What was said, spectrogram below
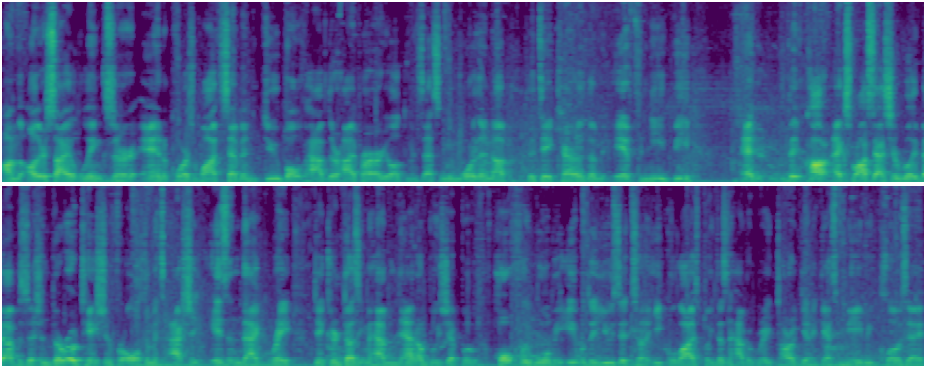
on the other side, Linkzr and of course Watt 7 do both have their high priority ultimates. That's going to be more than enough to take care of them if need be. And they've caught X-Rocks actually a really bad position. Their rotation for ultimates actually isn't that great. Dikker doesn't even have nano boost yet, but hopefully we'll be able to use it to equalize, but he doesn't have a great target. against maybe Clozz,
